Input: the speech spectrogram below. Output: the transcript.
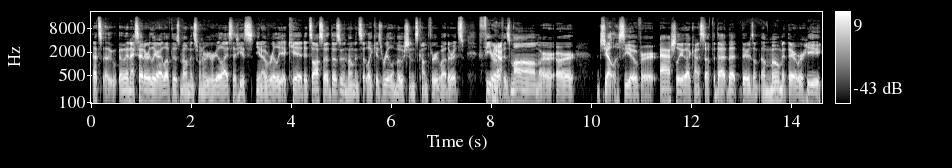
that's uh, and I said earlier I love those moments when we realize that he's you know really a kid. It's also those are the moments that like his real emotions come through, whether it's fear Yeah. of his mom or or jealousy over Ashley, that kind of stuff. But that that there's a, a moment there where he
